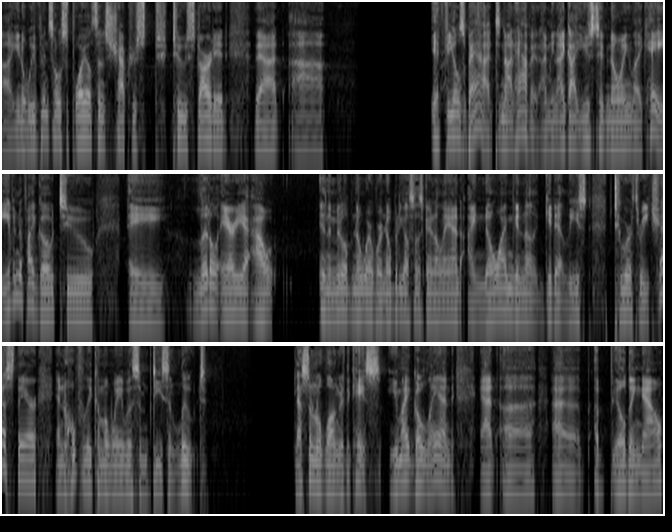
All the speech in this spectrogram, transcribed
Uh, you know, we've been so spoiled since chapter two started that uh, it feels bad to not have it. I mean, I got used to knowing, like, hey, even if I go to a little area out in the middle of nowhere where nobody else is going to land, I know I'm going to get at least two or three chests there and hopefully come away with some decent loot that's no longer the case. You might go land at a, a, a, building now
